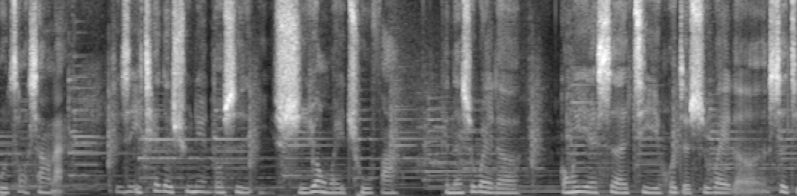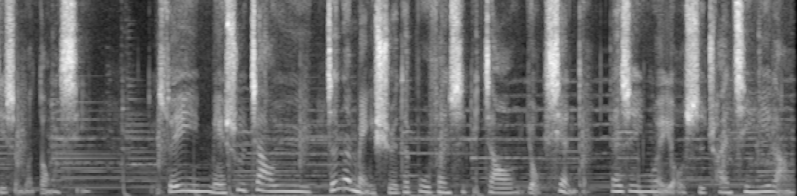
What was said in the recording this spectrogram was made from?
步走上来。其实一切的训练都是以实用为出发，可能是为了工业设计，或者是为了设计什么东西。所以美术教育真的美学的部分是比较有限的。但是因为有石川钦一郎，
